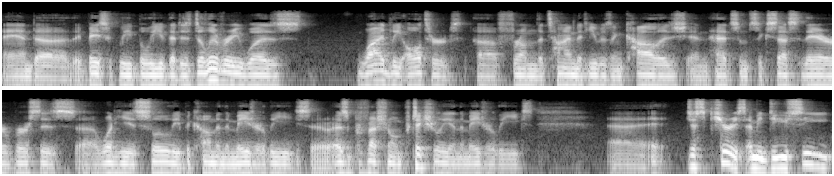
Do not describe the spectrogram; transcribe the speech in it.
and uh, they basically believe that his delivery was widely altered uh, from the time that he was in college and had some success there versus uh, what he has slowly become in the major leagues uh, as a professional, and particularly in the major leagues. Uh, just curious, I mean, do you see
